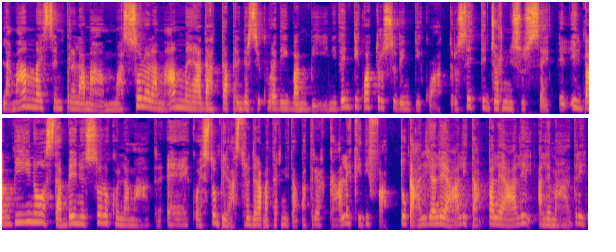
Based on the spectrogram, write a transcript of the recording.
la mamma è sempre la mamma, solo la mamma è adatta a prendersi cura dei bambini, 24 su 24, 7 giorni su 7. Il bambino sta bene solo con la madre. E questo è un pilastro della maternità patriarcale che di fatto taglia le ali, tappa le ali alle madri.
